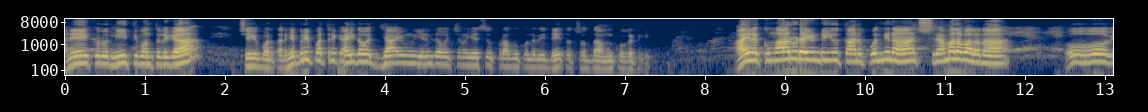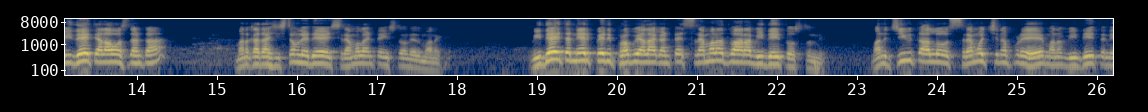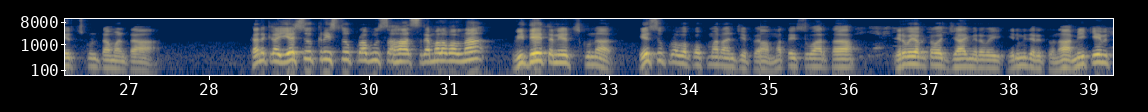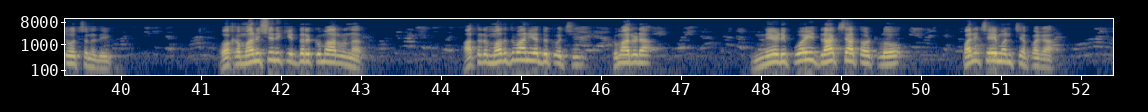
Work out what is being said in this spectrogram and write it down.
అనేకులు నీతిమంతులుగా చేయబడతారు. హెబ్రి పత్రిక ఐదవ అధ్యాయం ఎనిమిదవ వచ్చిన యేసు ప్రభుకున్న విధేయత చూద్దాం ఇంకొకటి. ఆయన కుమారుడై ఉండి తాను పొందిన శ్రమల వలన ఓహో విధేయత ఎలా వస్తుందంట? మనకు అది ఇష్టం లేదే. శ్రమలంటే ఇష్టం లేదు మనకి. విధేయత నేర్పేది ప్రభు ఎలాగంటే శ్రమల ద్వారా విధేయత వస్తుంది. మన జీవితాల్లో శ్రమ వచ్చినప్పుడే మనం విధేయత నేర్చుకుంటామంట. కనుక యేసుక్రీస్తు ప్రభు సహా శ్రమల వలన విధేయత నేర్చుకున్నారు. యేసు ప్రభు ఒక ఉపమానాన్ని చెప్పారు. మతయి వార్త ఇరవై ఒకటో అధ్యాయం ఇరవై ఎనిమిది అడుగుతున్నా. మీకేమి తోచున్నది? ఒక మనుషునికి ఇద్దరు కుమారులు ఉన్నారు. అతడు మొదటివాని ఎద్దుకు వచ్చి కుమారుడా నేడిపోయి ద్రాక్ష తోటలో పని చేయమని చెప్పగా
